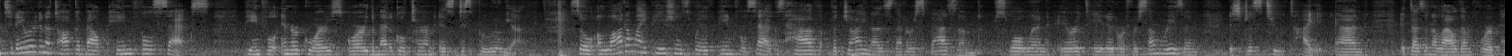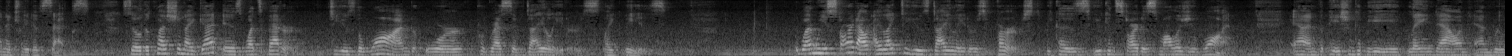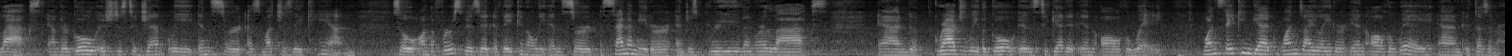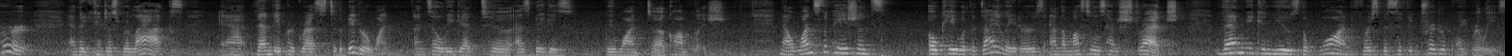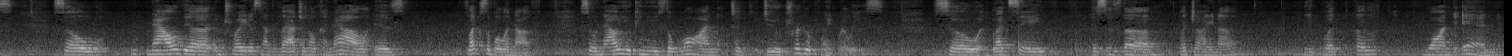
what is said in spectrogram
everyone. Today we're going to talk about painful sex, painful intercourse, or the medical term is dyspareunia. So a lot of my patients with painful sex have vaginas that are spasmed, swollen, irritated, or for some reason it's just too tight and it doesn't allow them for penetrative sex. So the question I get is what's better, to use the wand or progressive dilators like these? When we start out, I like to use dilators first because you can start as small as you want. And the patient can be laying down and relaxed. And their goal is just to gently insert as much as they can. So on the first visit, if they can only insert a centimeter and just breathe and relax, and gradually the goal is to get it in all the way. Once they can get one dilator in all the way and it doesn't hurt, and then you can just relax and then they progress to the bigger one until we get to as big as we want to accomplish. Now, once the patient's okay with the dilators and the muscles have stretched, then we can use the wand for a specific trigger point release. So now the introitus and the vaginal canal is flexible enough. So now you can use the wand to do trigger point release. So let's say this is the vagina. We put the wand in.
